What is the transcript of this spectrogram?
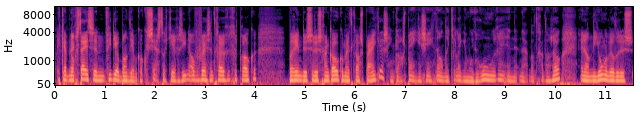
Ik heb nog steeds een videoband, die heb ik ook 60 keer gezien, over vers in het geheugen gesproken. Waarin dus ze dus gaan koken met Cas Spijkers. En Cas Spijkers zegt dan dat je lekker moet roeren. En eh, nou, dat gaat dan zo. En dan die jongen wilde dus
